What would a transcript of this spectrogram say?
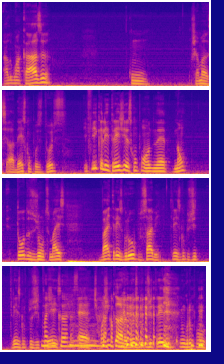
aluga uma casa com, chama, sei lá, 10 compositores e fica ali três dias compondo, né? Não todos juntos, mas vai três grupos, sabe? Três grupos de três grupos de uma três. Gincana, assim. É, tipo uma gincana, dois grupos de três e um grupo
